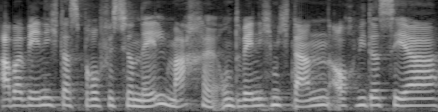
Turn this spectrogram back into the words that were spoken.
Aber wenn ich das professionell mache und wenn ich mich dann auch wieder sehr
